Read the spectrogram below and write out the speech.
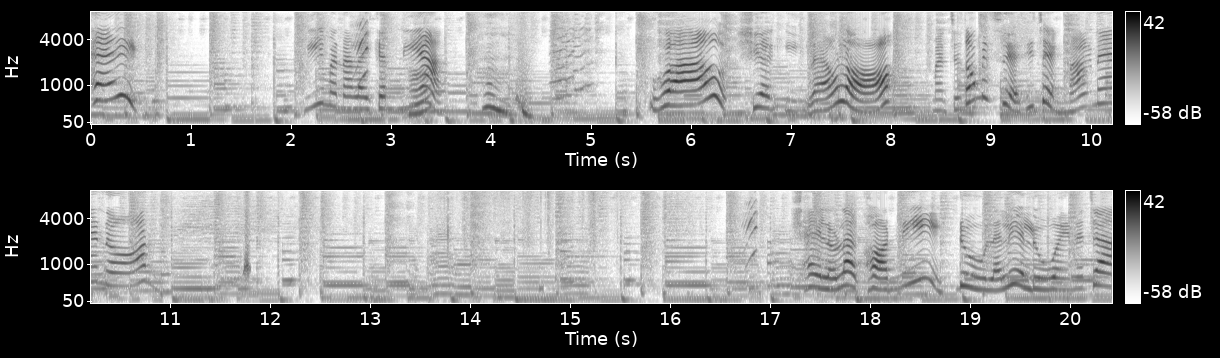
เฮ้ย นี่มันอะไรกันเนี่ย Hmm. ว้าว เชือกอีกแล้วเหรอ มันจะต้องเป็นเสือที่เจ๋งมากแน่นอน แล้วล่ะคอนนี่ ดูและเรียนรู้ไว้นะจ๊ะ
